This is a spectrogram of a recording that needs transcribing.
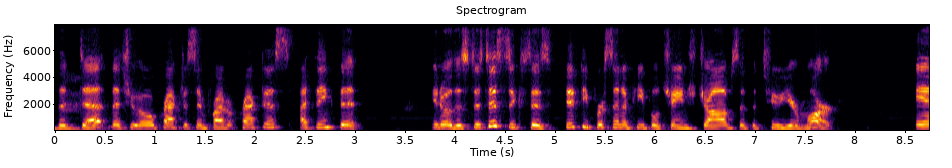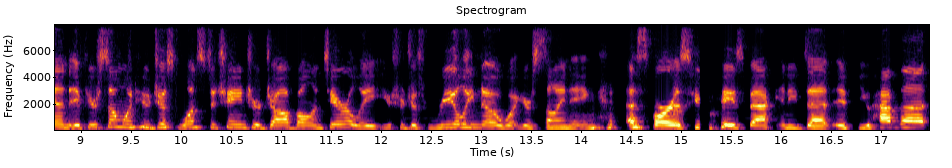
the debt that you owe a practice in private practice, I think that, you know, the statistics says 50% of people change jobs at the two year mark. And if you're someone who just wants to change your job voluntarily, you should just really know what you're signing as far as who pays back any debt if you have that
